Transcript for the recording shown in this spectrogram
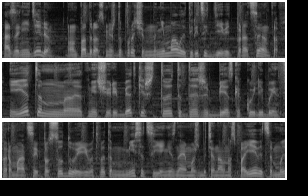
А за неделю он подрос, между прочим, на немалые 39%. И этом отмечу, ребятки, что это даже без какой-либо информации по суду. И вот в этом месяце, я не знаю, может быть она у нас появится, мы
